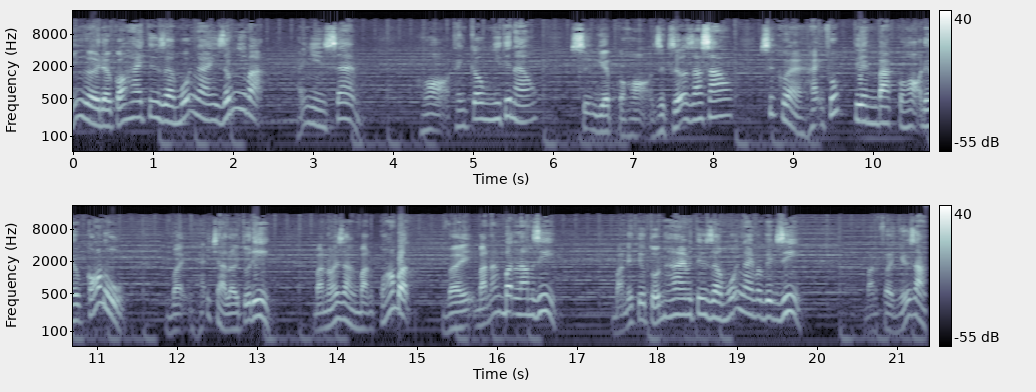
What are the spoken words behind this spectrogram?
những người đều có 24 giờ mỗi ngày giống như bạn. Hãy nhìn xem họ thành công như thế nào? Sự nghiệp của họ rực rỡ ra sao? Sức khỏe, hạnh phúc, tiền bạc của họ đều có đủ. Vậy hãy trả lời tôi đi. Bạn nói rằng bạn quá bận. Vậy bạn đang bận làm gì? Bạn đã tiêu tốn 24 giờ mỗi ngày vào việc gì? Bạn phải nhớ rằng,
